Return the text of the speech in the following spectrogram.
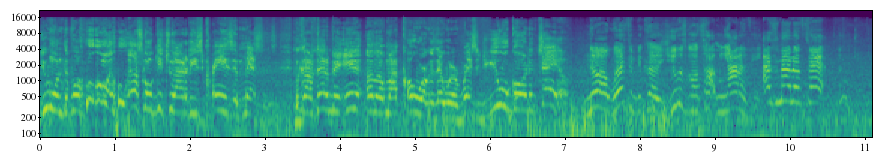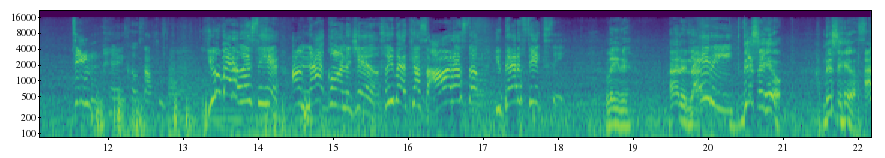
You want a divorce. Who going, Who else gonna get you out of these crazy messes? Because that'd have been any other of my coworkers that would have arrested you. You were going to jail. No, it wasn't because you was gonna talk me out of it. As a matter of fact, damn handcuffs off me. You better listen here. I'm not going to jail, so you better cancel all that stuff. You better fix it. Lady, I did not. Lady. Listen here. Listen here. I Stop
